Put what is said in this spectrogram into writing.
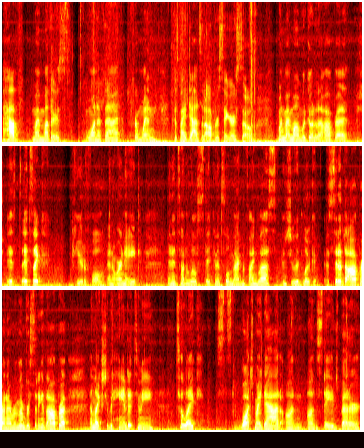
I have my mother's one of that from when, because my dad's an opera singer. So when my mom would go to the opera, it's it's like beautiful and ornate, and it's on a little stick and it's a little magnifying glass. And she would look, sit at the opera, and I remember sitting at the opera, and like she would hand it to me to like watch my dad on on stage better.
